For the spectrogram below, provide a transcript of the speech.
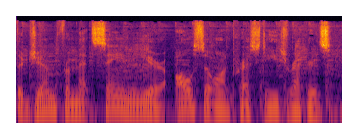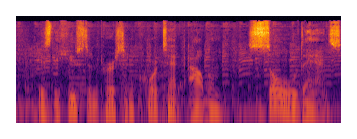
Another gem from that same year, also on Prestige Records, is the Houston Person Quartet album Soul Dance.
